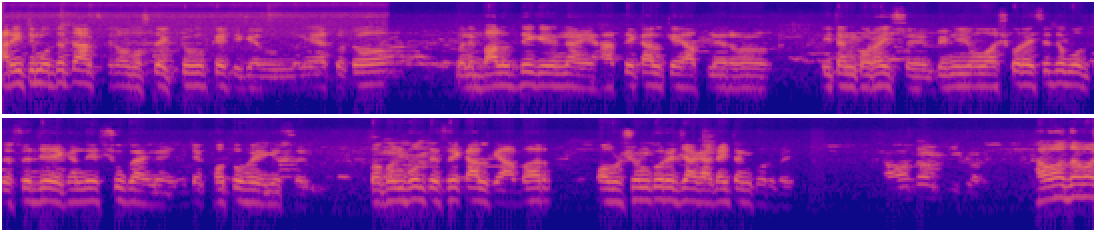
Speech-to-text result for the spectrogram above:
আর ইতিমধ্যে তার ফের অবস্থা একটু কেটে গেল মানে এতটা মানে ভালোর দিকে নাই। হাতে কালকে আপনার রিটার্ন করাইছে। বেনি ওয়াশ করাইছে তো বলতেছে যে এখানে শুকায় নাই, এটা ক্ষত হয়ে গেছে। তখন বলতেছে কালকে আবার অপারেশন করে জায়গাটা রিটার্ন করবে। খাওয়া দাওয়া কি করে? খাওয়া দাওয়া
